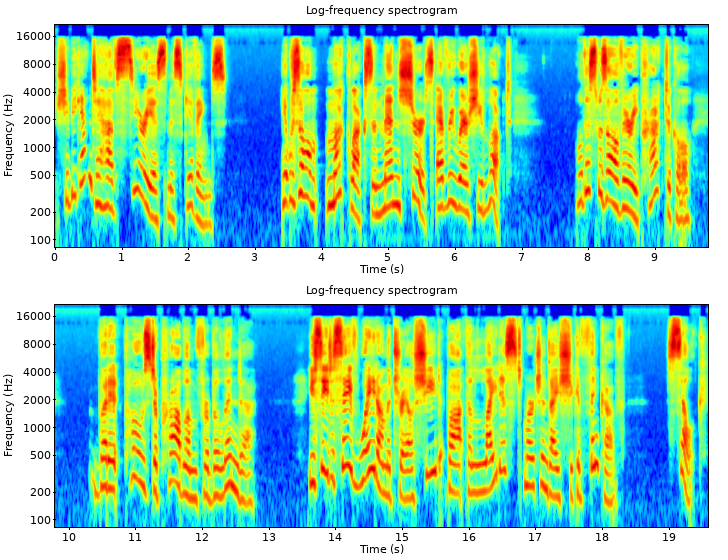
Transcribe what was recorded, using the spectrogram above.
she began to have serious misgivings. It was all mukluks and men's shirts everywhere she looked. Well, this was all very practical, but it posed a problem for Belinda. You see, to save weight on the trail, she'd bought the lightest merchandise she could think of silk.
